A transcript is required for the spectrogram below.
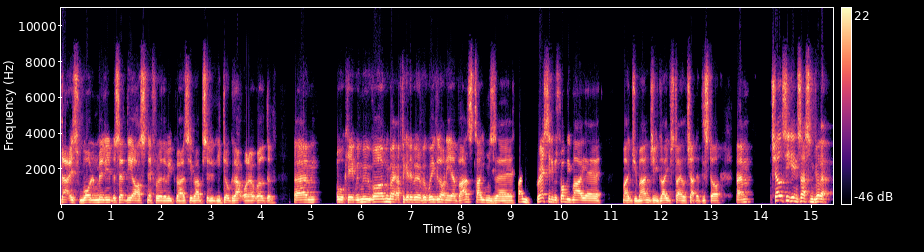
that is one million percent the arse sniffer of the week, guys. You've absolutely dug that one out. Well done. Um, okay, we move on. We might have to get a bit of a wiggle on here, Baz. Time's uh, time pressing. It was probably my uh, my Jumanji lifestyle chat at the start. Um, Chelsea against Aston Villa.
